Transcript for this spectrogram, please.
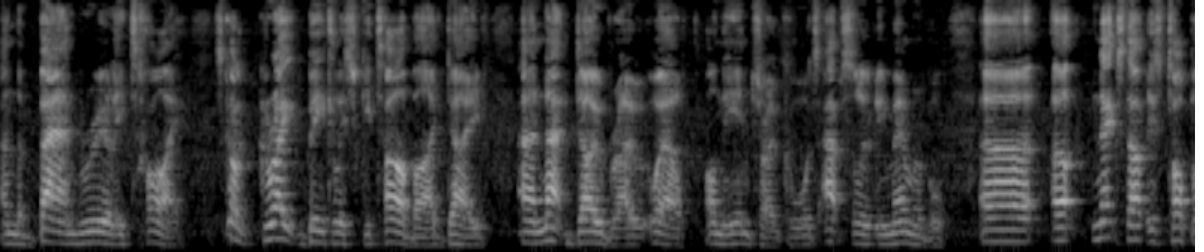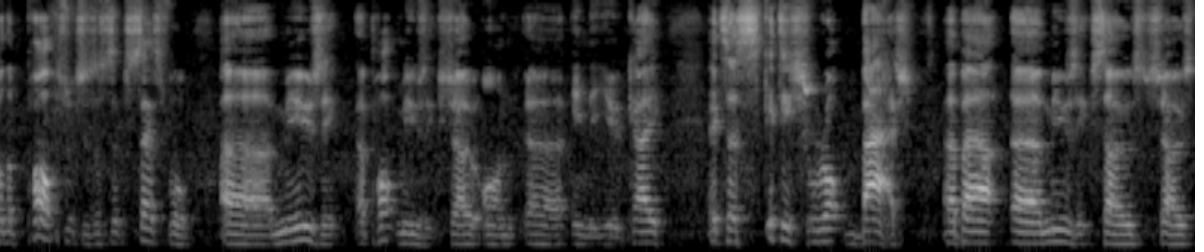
and the band really tight. It's got a great Beatles guitar by Dave, and that dobro, well, on the intro chords, absolutely memorable. Uh, uh, next up is Top of the Pops, which is a successful uh, music, a pop music show on uh, in the UK. It's a skittish rock bash about uh, music shows, shows,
